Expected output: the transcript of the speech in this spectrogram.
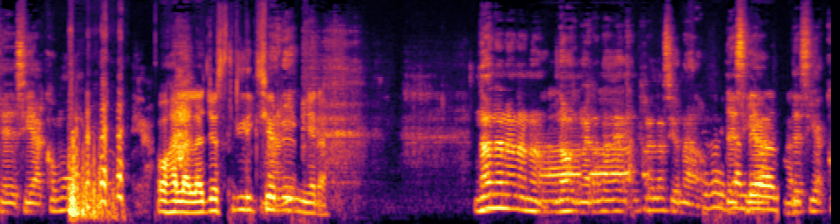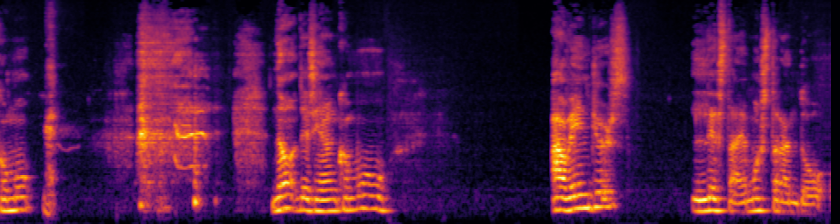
Que decía como... Ojalá la Justice League se reuniera. No, no, no, no, no, no, no era nada ah, relacionado. Decía, decía como... No, decían como Avengers le está demostrando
